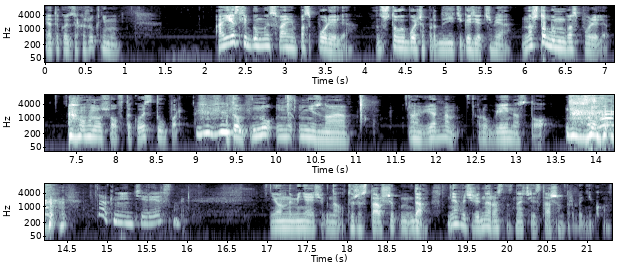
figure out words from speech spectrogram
Я такой захожу к нему. А если бы мы с вами поспорили, что вы больше продадите газет, чем я, на что бы мы поспорили? Он ушел в такой ступор. Потом, ну, н- не знаю, наверное, рублей на сто. Так неинтересно. И он на меня еще гнал. Ты же старший... Да, меня в очередной раз назначили старшим проводником.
